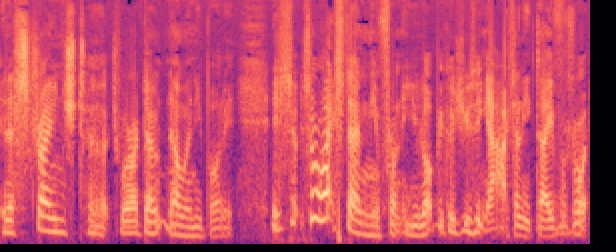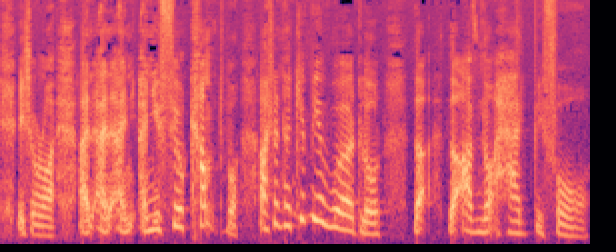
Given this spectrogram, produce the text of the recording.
in a strange church where I don't know anybody. It's, it's all right standing in front of you lot because you think, ah, it's only Dave, it's all right, it's all right. And, and, and, and you feel comfortable. I said, now give me a word, Lord, that, that I've not had before.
